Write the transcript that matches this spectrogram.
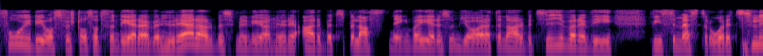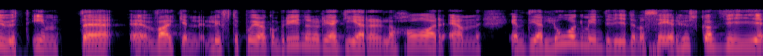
får ju det oss förstås att fundera över hur är arbetsmiljön, mm. hur är arbetsbelastning, vad är det som gör att en arbetsgivare vid, vid semesterårets slut inte inte eh, varken lyfter på ögonbrynen och reagerar eller har en, en dialog med individen och säger hur ska vi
